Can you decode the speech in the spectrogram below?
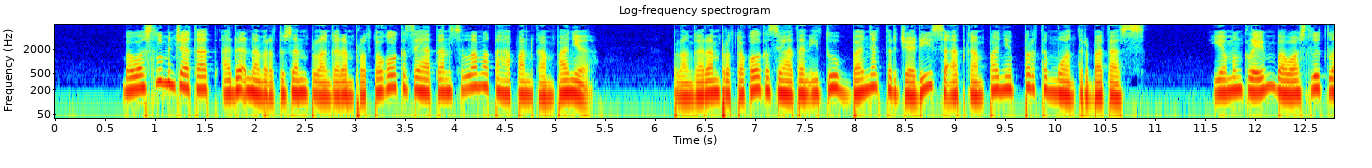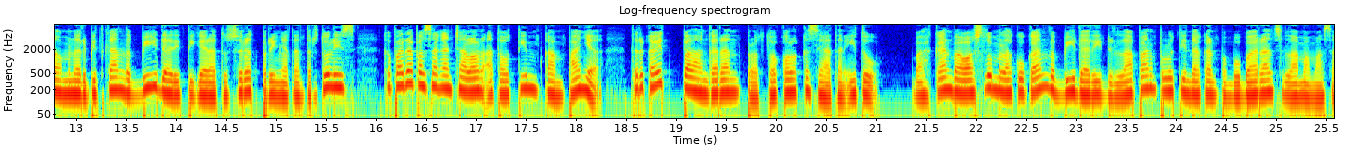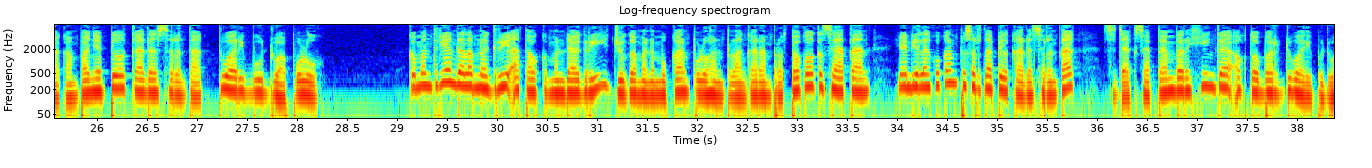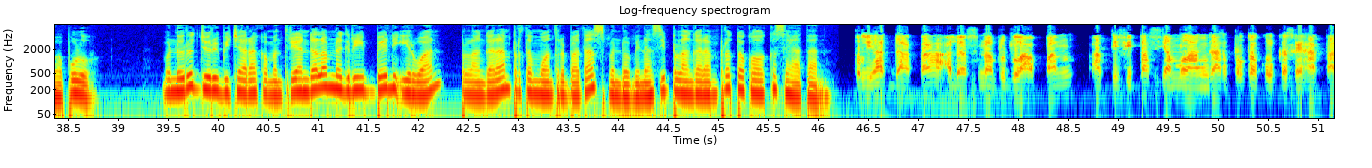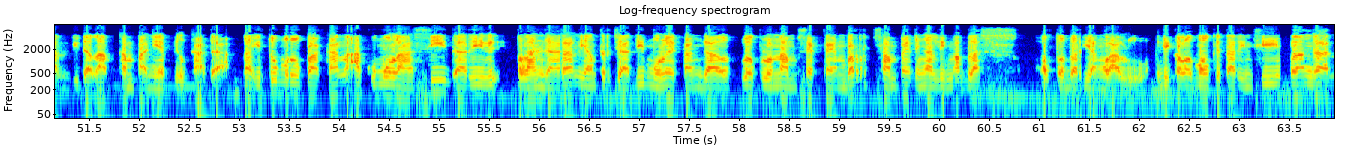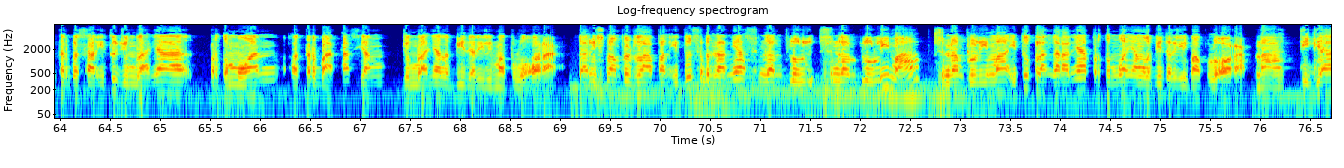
Bawaslu mencatat ada 600-an pelanggaran protokol kesehatan selama tahapan kampanye. Pelanggaran protokol kesehatan itu banyak terjadi saat kampanye pertemuan terbatas. Ia mengklaim Bawaslu telah menerbitkan lebih dari 300 surat peringatan tertulis kepada pasangan calon atau tim kampanye terkait pelanggaran protokol kesehatan itu. Bahkan Bawaslu melakukan lebih dari 80 tindakan pembubaran selama masa kampanye Pilkada serentak 2020. Kementerian Dalam Negeri atau Kemendagri juga menemukan puluhan pelanggaran protokol kesehatan yang dilakukan peserta pilkada serentak sejak September hingga Oktober 2020. Menurut juri bicara Kementerian Dalam Negeri Beni Irwan, pelanggaran pertemuan terbatas mendominasi pelanggaran protokol kesehatan terlihat data ada 98 aktivitas yang melanggar protokol kesehatan di dalam kampanye pilkada. Nah, itu merupakan akumulasi dari pelanggaran yang terjadi mulai tanggal 26 September sampai dengan 15 Oktober yang lalu. Jadi kalau mau kita rinci, pelanggaran terbesar itu jumlahnya pertemuan uh, terbatas yang jumlahnya lebih dari 50 orang. Dari 98 itu sebenarnya 90, 95, 95 itu pelanggarannya pertemuan yang lebih dari 50 orang. Nah, tiga,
